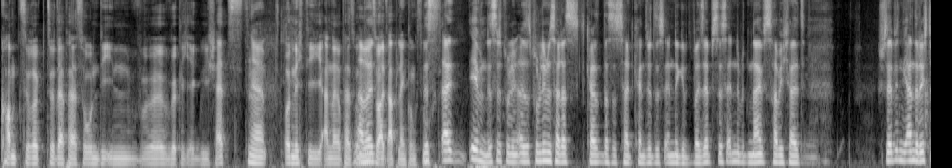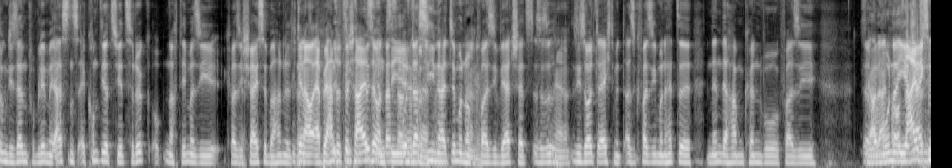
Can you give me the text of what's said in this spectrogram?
kommt zurück zu der Person, die ihn wirklich irgendwie schätzt Ja, und nicht die andere Person, Aber die ihn so als Ablenkung sucht. Das, äh, eben, das ist das Problem. Also das Problem ist halt, dass, dass es halt kein drittes Ende gibt, weil selbst das Ende mit Knives habe ich halt selbst in die andere Richtung dieselben Probleme. Ja. Erstens, er kommt wieder zu ihr zurück, ob- nachdem er sie quasi Ja. scheiße behandelt hat. genau, er behandelt sie scheiße und sie. Und dass sie ihn halt immer noch Ja. quasi wertschätzt. Also, Ja. sie sollte echt mit, also quasi, man hätte ein Ende haben können, wo quasi Sie Ramona ihren Knives eigenen,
